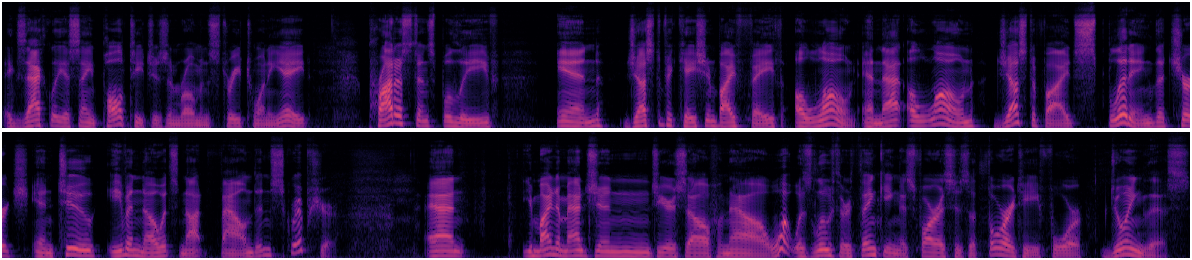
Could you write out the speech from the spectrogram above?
exactly as St. Paul teaches in Romans 3:28. Protestants believe in justification by faith alone. And that alone justified splitting the church in two, even though it's not found in Scripture. And you might imagine to yourself now, what was Luther thinking as far as his authority for doing this?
